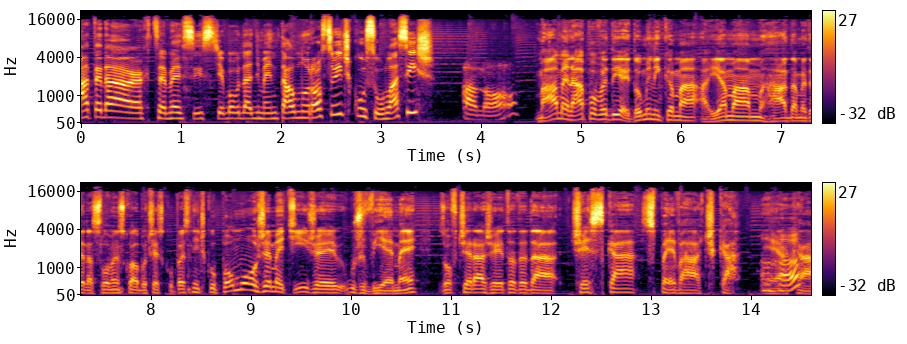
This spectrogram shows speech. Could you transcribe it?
A teda chceme si s tebou dať mentálnu rozcvičku. Súhlasíš? Áno. Máme nápovedy, aj Dominika má, a ja mám. Hádame teda slovenskú alebo českú pesničku. Pomôžeme ti, že už vieme zo včera, že je to teda česká speváčka nejaká.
